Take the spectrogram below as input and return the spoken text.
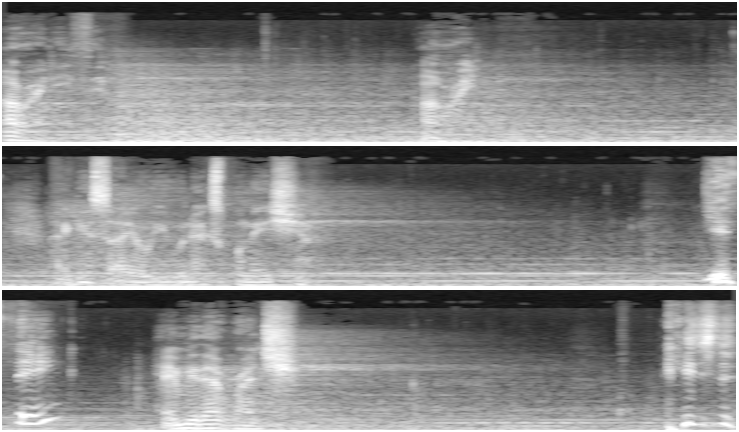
All right, Ethan. All right. I guess I owe you an explanation. You think? Hand me that wrench. He's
